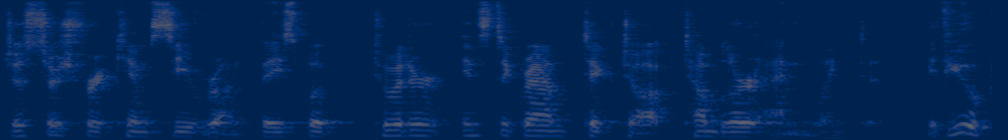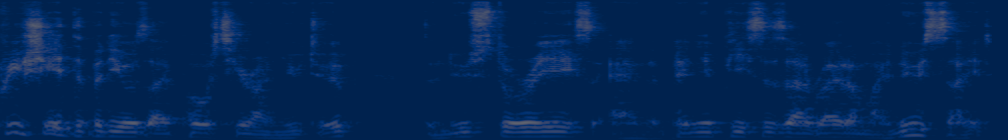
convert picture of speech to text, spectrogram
Just search for Kim Siever on Facebook, Twitter, Instagram, TikTok, Tumblr, and LinkedIn. If you appreciate the videos I post here on YouTube, the news stories and opinion pieces I write on my news site,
